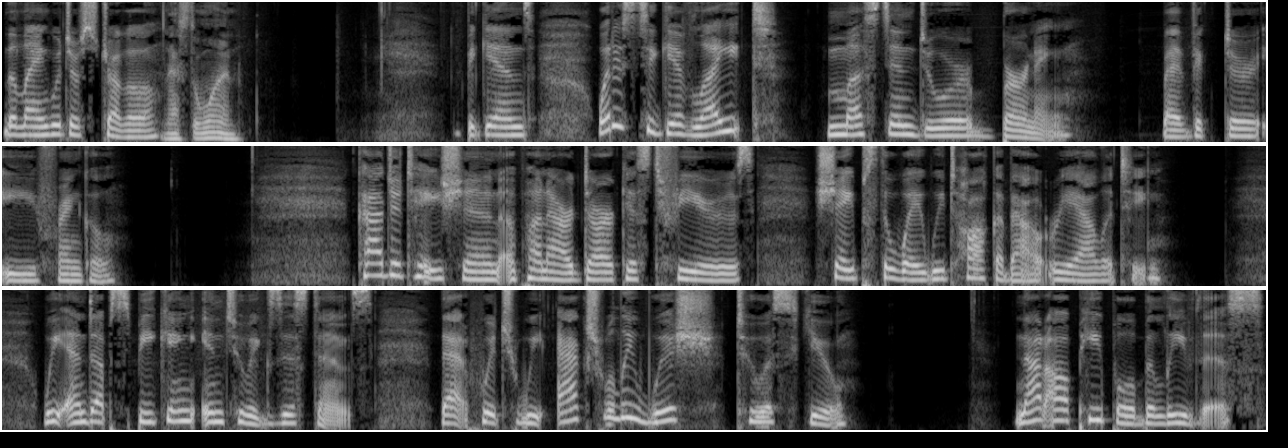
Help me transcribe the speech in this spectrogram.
The language of struggle. That's the one. Begins What is to give light must endure burning by Viktor E. Frankl. Cogitation upon our darkest fears shapes the way we talk about reality we end up speaking into existence that which we actually wish to eschew. Not all people believe this,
